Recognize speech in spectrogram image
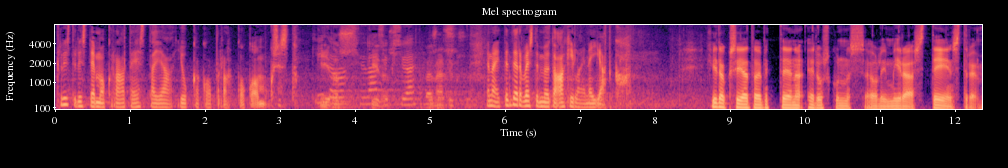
kristillisdemokraateista ja Jukka Kopra kokoomuksesta. Kiitos. Hyvää Kiitos. syksyä. Hyvää syksyä. Ja näiden terveisten myötä Akilainen jatkaa. Kiitoksia toimittajana eduskunnassa oli Mira Steenström.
